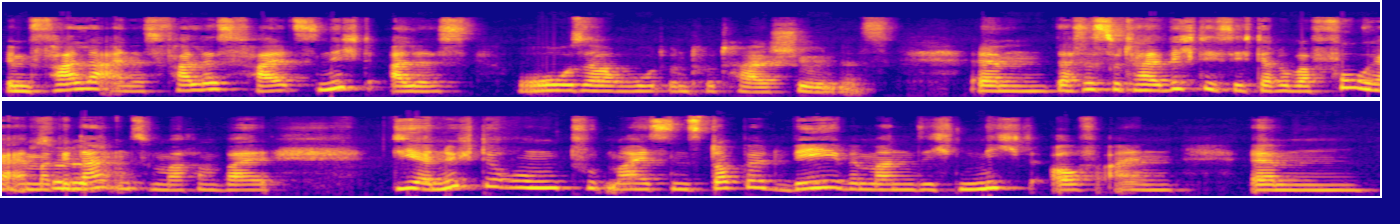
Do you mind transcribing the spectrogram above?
im Falle eines Falles, falls nicht alles rosa-rot und total schön ist. Ähm, das ist total wichtig, sich darüber vorher einmal Absolut. Gedanken zu machen, weil die Ernüchterung tut meistens doppelt weh, wenn man sich nicht auf ein ähm,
